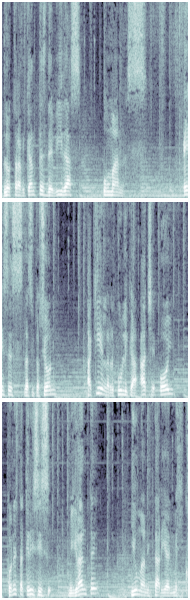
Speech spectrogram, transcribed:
los traficantes de vidas humanas. Esa es la situación aquí en la República H hoy con esta crisis migrante y humanitaria en México.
